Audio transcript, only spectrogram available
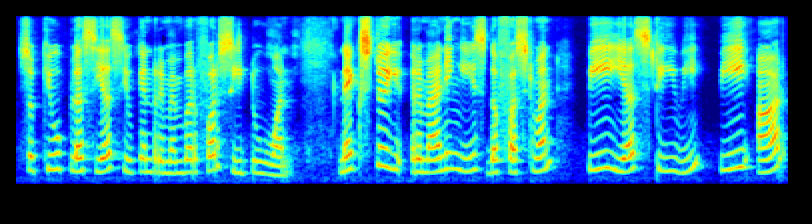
So q plus s you can remember for c21 next remaining is the first one p s t v p r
